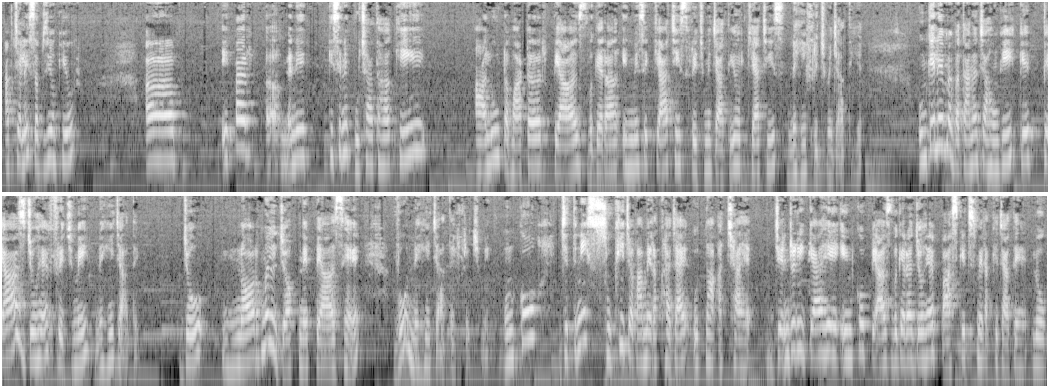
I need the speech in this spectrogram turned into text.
अब चले सब्जियों की ओर। एक बार मैंने किसी ने पूछा था कि आलू, टमाटर, प्याज वगैरह, इनमें से क्या चीज़ फ्रिज में जाती है और क्या चीज़ नहीं फ्रिज में जाती है? उनके लिए मैं बताना चाहूँगी कि प्याज जो है फ्रिज में नहीं जाते। जो नॉर्मल जो अपने प्याज हैं, वो नहीं जाते फ्रिज में। उनको जितनी सूखी जगह में रखा जाए, उतना अच्छा है। जनरली क्या है, इनको प्याज वगैरह जो है बास्केट्स में रखे जाते हैं लोग।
